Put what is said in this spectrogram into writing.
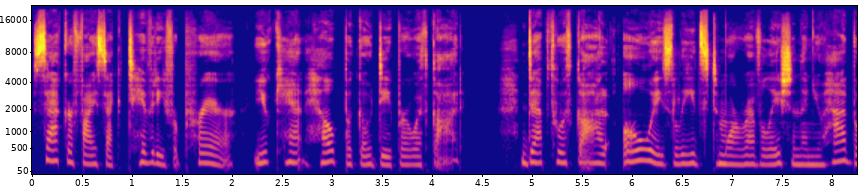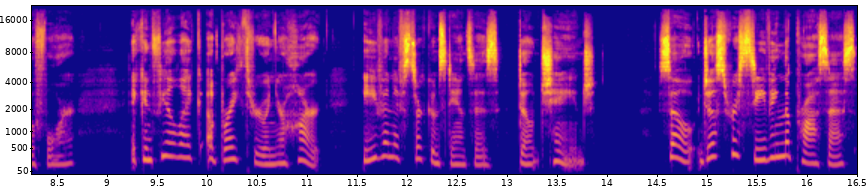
sacrifice activity for prayer, you can't help but go deeper with God. Depth with God always leads to more revelation than you had before. It can feel like a breakthrough in your heart, even if circumstances don't change. So, just receiving the process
